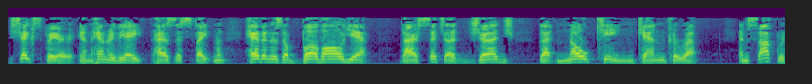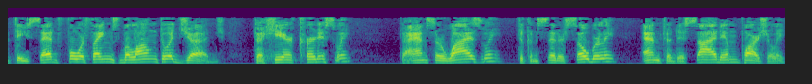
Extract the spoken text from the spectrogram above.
Shakespeare in Henry VIII has this statement Heaven is above all yet. There's such a judge that no king can corrupt. And Socrates said four things belong to a judge to hear courteously, to answer wisely, to consider soberly, and to decide impartially.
